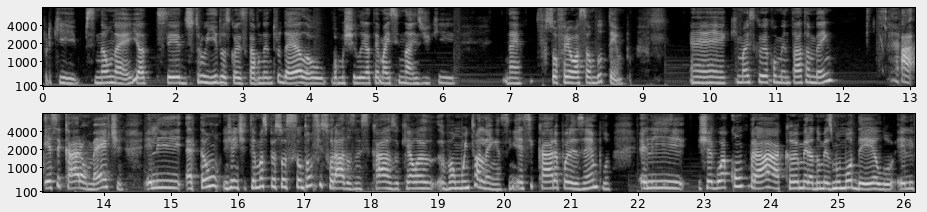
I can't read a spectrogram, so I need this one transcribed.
Porque senão, né, ia ser destruído as coisas que estavam dentro dela, ou a mochila ia ter mais sinais de que, né, sofreu a ação do tempo. É, que mais que eu ia comentar também? Ah, esse cara, o Matt, ele é tão. Gente, tem umas pessoas que são tão fissuradas nesse caso que elas vão muito além, assim. Esse cara, por exemplo, ele chegou a comprar a câmera do mesmo modelo, ele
